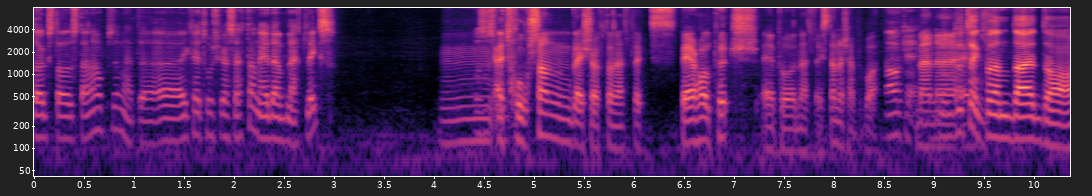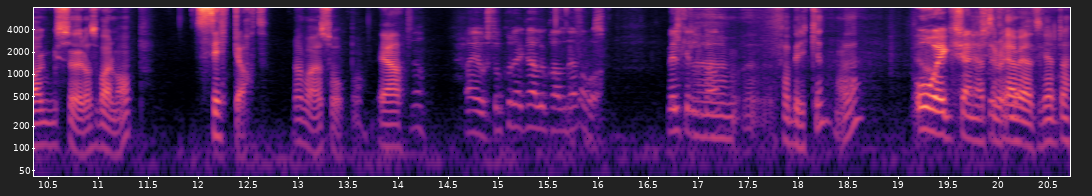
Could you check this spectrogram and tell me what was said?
Doug Stanhope sin heter. Eh, Jeg, tror ikke jeg har sett den. Er den på Netflix? Mm, jeg tror ikke han ble kjøpt av Netflix. Bearhold Putch er på Netflix. Den er kjempebra. Okay. Men Men eh, du tenker på den der Dag Sørås varma opp? sikkert. Det var jeg så på. Ja. Nei, i Oslo, hvor er lokalet det var på? Hvilket lokal? Uh, fabrikken, var det det? Å, jeg kjenner Jeg, ikke tror, jeg vet ikke helt det.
